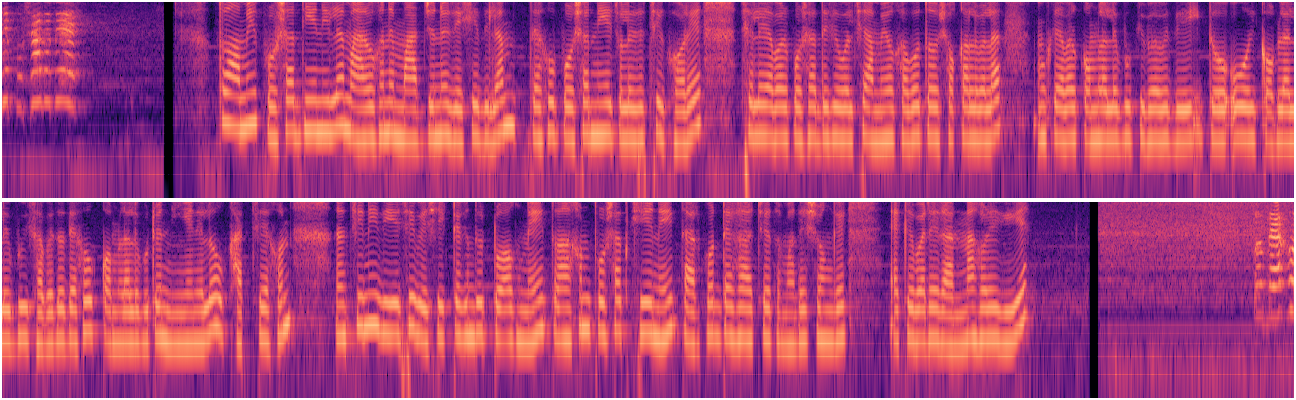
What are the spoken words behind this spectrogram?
যে প্রসাদ ওঠে! তো আমি প্রসাদ নিয়ে নিলাম আর ওখানে মার জন্য রেখে দিলাম। দেখো প্রসাদ নিয়ে চলে যাচ্ছি ঘরে। ছেলে আবার প্রসাদ দেখে বলছে, আমিও খাব। তো সকালবেলা ওকে আবার কমলা লেবু কীভাবে দিই? তো ও ওই কমলা লেবুই খাবে। তো দেখো কমলা লেবুটা নিয়ে নিল, ও খাচ্ছে এখন। চিনি দিয়েছি, বেশি একটা কিন্তু টক নেই। তো এখন প্রসাদ খেয়ে নেই। তারপর দেখা হচ্ছে তোমাদের সঙ্গে একেবারে রান্নাঘরে গিয়ে। তো দেখো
